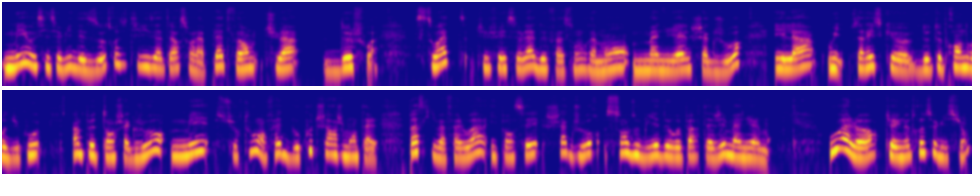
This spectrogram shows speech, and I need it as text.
mais aussi celui des autres utilisateurs sur la plateforme, tu as deux choix. Soit tu fais cela de façon vraiment manuelle chaque jour, et là, oui, ça risque de te prendre du coup un peu de temps chaque jour, mais surtout en fait beaucoup de charge mentale, parce qu'il va falloir y penser chaque jour sans oublier de repartager manuellement. Ou alors, tu as une autre solution,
